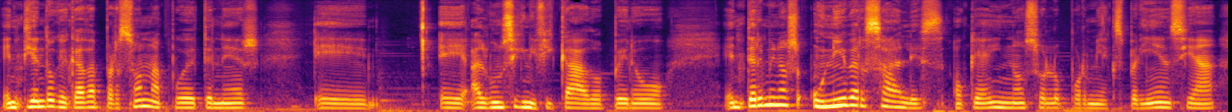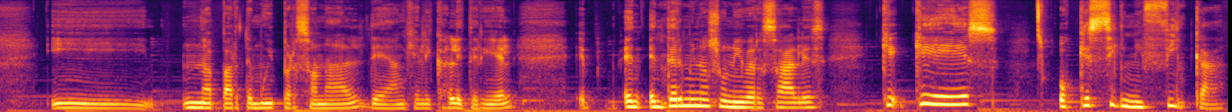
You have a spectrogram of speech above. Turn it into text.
entiendo que cada persona puede tener eh, eh, algún significado, pero en términos universales, ¿ok? No solo por mi experiencia y una parte muy personal de Angélica Leteriel, eh, en, términos universales, ¿qué, ¿qué es o qué significa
